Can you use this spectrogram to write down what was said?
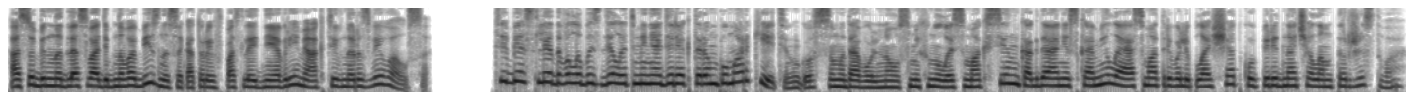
особенно для свадебного бизнеса, который в последнее время активно развивался. «Тебе следовало бы сделать меня директором по маркетингу», самодовольно усмехнулась Максин, когда они с Камилой осматривали площадку перед началом торжества.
